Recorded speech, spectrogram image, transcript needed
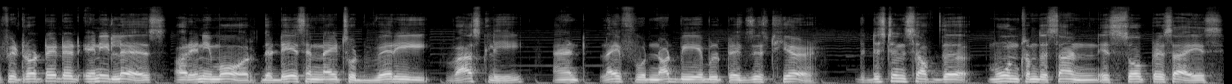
If it rotated any less or any more, the days and nights would vary vastly and life would not be able to exist here. The distance of the moon from the sun is so precise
